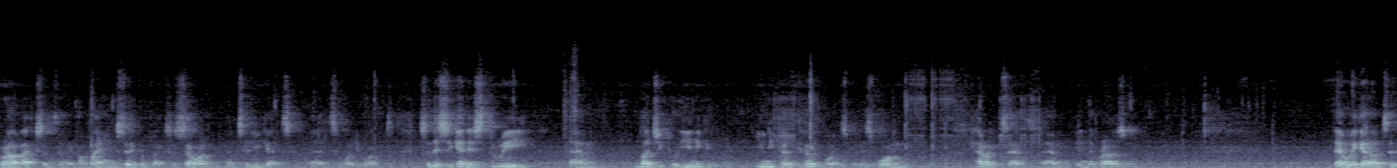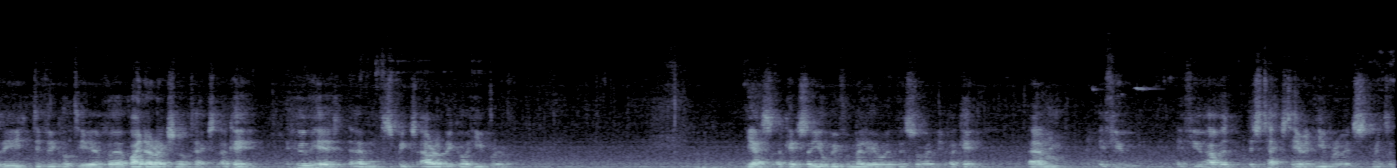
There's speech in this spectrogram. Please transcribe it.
grave accent and a combining circumflex and so on until you get uh, to what you want. So this again is three um, logical Unicode, Unicode code points, but it's one character um, in the browser. Then we get onto the difficulty of uh, bidirectional text. Okay, who here um, speaks Arabic or Hebrew? Yes, okay, so you'll be familiar with this already. Okay, um, if you if you have a, this text here in Hebrew, it's written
